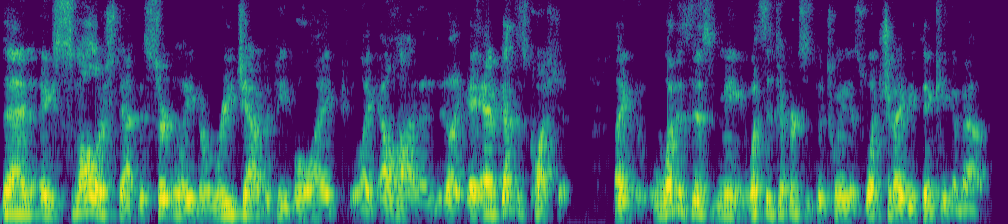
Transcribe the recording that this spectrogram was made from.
then a smaller step is certainly to reach out to people like like Elkhan and like, hey, I've got this question. Like, what does this mean? What's the differences between this? What should I be thinking about?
